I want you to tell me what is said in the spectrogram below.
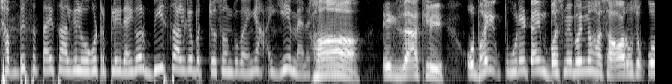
26 27 साल के लोगों को ट्रिप ले जाएँगे और 20 साल के बच्चों से उनको कहेंगे हाँ ये मैनेज हाँ एग्जैक्टली exactly. और भाई पूरे टाइम बस में भाई मैं हंसा रहा हूँ सबको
